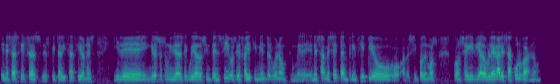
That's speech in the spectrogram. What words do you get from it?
en esas cifras de hospitalizaciones y de ingresos en unidades de cuidados intensivos y de fallecimientos, bueno, en esa meseta en principio, a ver si podemos conseguir ya doblegar esa curva, ¿no?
